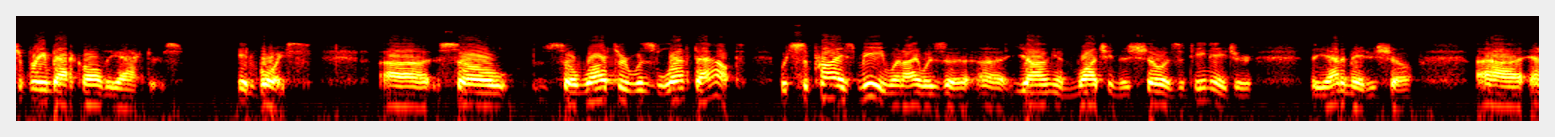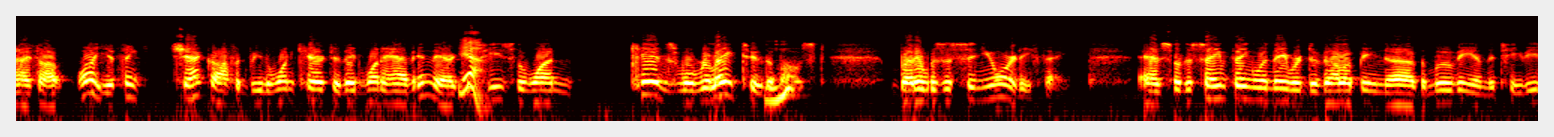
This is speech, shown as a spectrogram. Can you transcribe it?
to bring back all the actors in voice. Uh, so so Walter was left out, which surprised me when I was uh, uh, young and watching this show as a teenager, the animated show. Uh, and I thought, well, you'd think Chekhov would be the one character they'd want to have in there because Yeah. he's the one kids will relate to the most. But it was a seniority thing. And so the same thing when they were developing uh, the movie and the TV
